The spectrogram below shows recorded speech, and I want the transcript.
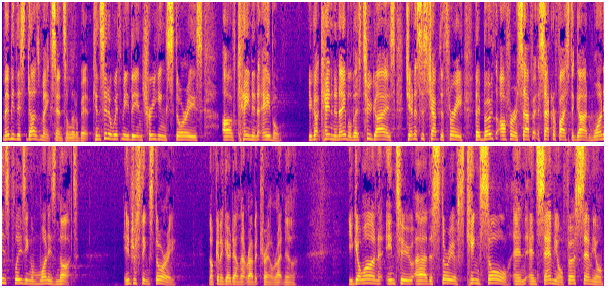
maybe this does make sense a little bit. Consider with me the intriguing stories of Cain and Abel. You've got Cain and Abel, there's two guys, Genesis chapter 3. They both offer a, a sacrifice to God. One is pleasing and one is not. Interesting story. Not going to go down that rabbit trail right now. You go on into uh, the story of King Saul and, and Samuel, First Samuel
